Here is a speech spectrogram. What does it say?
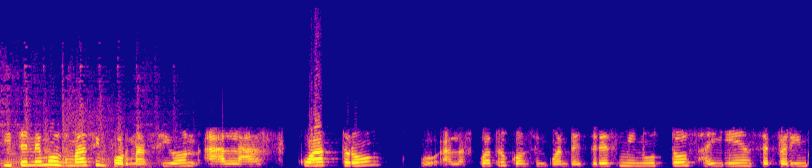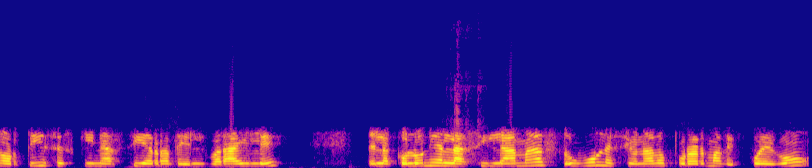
Y tenemos más información a las 4 a las 4 con 53 minutos, ahí en Seferino Ortiz, esquina Sierra del Braille, de la colonia Las Ilamas, hubo un lesionado por arma de fuego.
